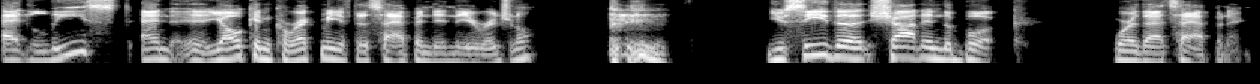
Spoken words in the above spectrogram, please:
At least, and uh, y'all can correct me if this happened in the original. you see the shot in the book where that's happening.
